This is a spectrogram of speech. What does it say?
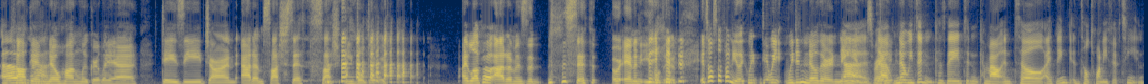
Falcon, yeah. no Han, Luke, or Leia, Daisy, John, Adam slash Sith slash evil dude. I love how Adam is a Sith or and an evil dude. it's also funny, like we did we we didn't know their Yeah, names, right? Yeah. No, we didn't because they didn't come out until I think until 2015.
